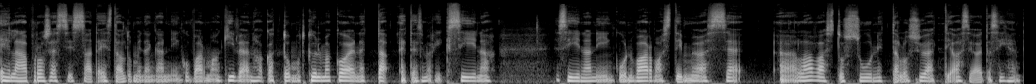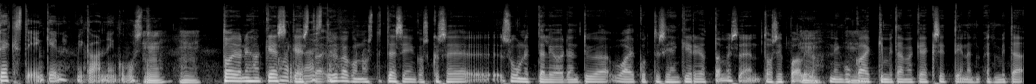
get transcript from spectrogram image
elää prosessissa, että ei sitä oltu mitenkään niin kuin varmaan kiveen hakattu, mutta kyllä mä koen, että, että esimerkiksi siinä, siinä niin kuin varmasti myös se lavastussuunnittelu syötti asioita siihen tekstiinkin, mikä on niin kuin musta mm, mm. Toi on ihan keskeistä. Hyvä kun nostit esiin, koska se suunnittelijoiden työ vaikutti siihen kirjoittamiseen tosi paljon. Mm, niin kuin mm. kaikki, mitä me keksittiin, että, että mitä,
